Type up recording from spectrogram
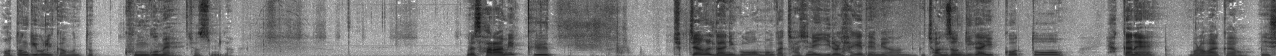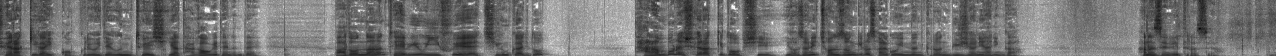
어떤 기분일까 문득 궁금해졌습니다. 왜 사람이 그 직장을 다니고 뭔가 자신의 일을 하게 되면 그 전성기가 있고 또 약간의 뭐라고 할까요? 쇠락기가 있고 그리고 이제 은퇴의 시기가 다가오게 되는데 마돈나는 데뷔 후 이후에 지금까지도 단 한 번의 쇠락기도 없이 여전히 전성기로 살고 있는 그런 뮤지션이 아닌가 하는 생각이 들었어요. 네.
